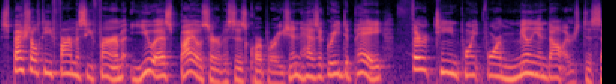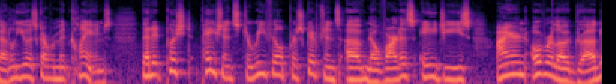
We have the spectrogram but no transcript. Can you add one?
Specialty pharmacy firm U.S. Bioservices Corporation has agreed to pay $13.4 million to settle U.S. government claims that it pushed patients to refill prescriptions of Novartis AG's iron overload drug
